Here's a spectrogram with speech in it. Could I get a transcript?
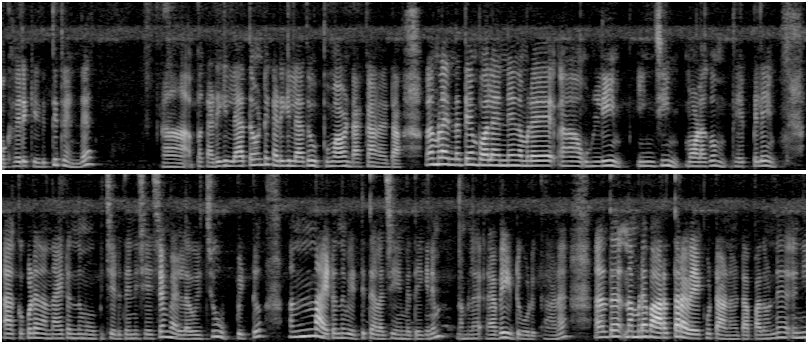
മുഖവരയ്ക്ക് എടുത്തിട്ടുണ്ട്. ആ അപ്പം കടുകില്ലാത്തതുകൊണ്ട് കടുകില്ലാത്ത ഉപ്പുമാവ് ഉണ്ടാക്കുകയാണ് കേട്ടോ. അപ്പോൾ നമ്മൾ എന്നത്തെയും പോലെ തന്നെ നമ്മുടെ ഉള്ളിയും ഇഞ്ചിയും മുളകും വേപ്പിലയും ഒക്കെ കൂടെ നന്നായിട്ടൊന്ന് മൂപ്പിച്ചെടുത്തതിന് ശേഷം വെള്ളം ഒഴിച്ച് ഉപ്പിട്ട് നന്നായിട്ടൊന്ന് വെട്ടി തിളച്ച് കഴിയുമ്പോഴത്തേക്കിനും നമ്മൾ റവ കൊടുക്കുകയാണ് അത് നമ്മുടെ വറുത്ത റവയെക്കൂട്ടാണ് കേട്ടോ. അപ്പോൾ അതുകൊണ്ട് ഇനി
